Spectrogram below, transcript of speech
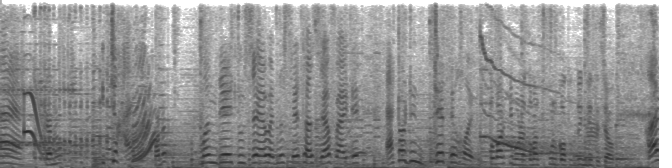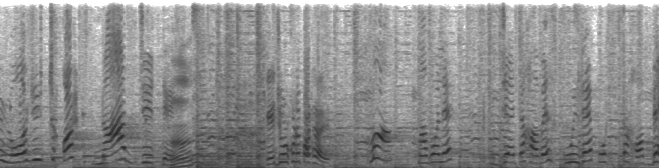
হ্যাঁ। কেন? ইচ্ছে মানে? Monday Tuesday Wednesday Thursday Friday এতদিন যেতে হয়। তোমার কি মনে তোমার স্কুল কতদিন যেতে চাও? আর রোজ ইচ্ছে কর না যেতে। কে জোর করে পাঠায়? মা মা বলে যেতে হবে স্কুল যায় পড়তে হবে।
